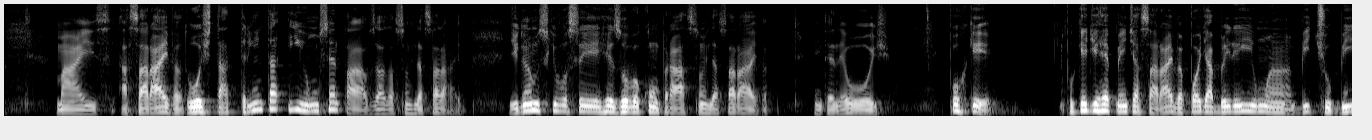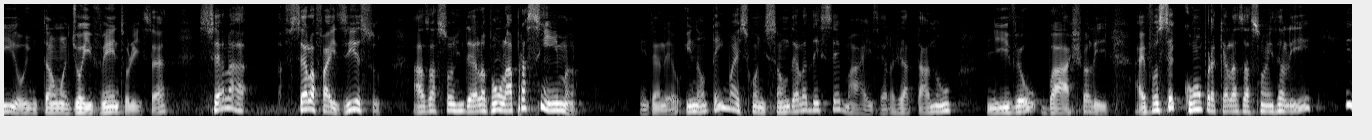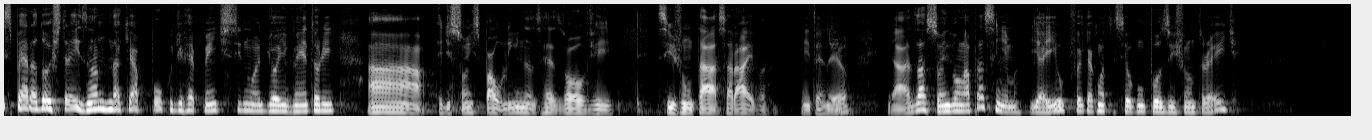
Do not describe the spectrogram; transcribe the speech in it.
Mas a Saraiva hoje está 31 centavos as ações da Saraiva. Digamos que você resolva comprar ações da Saraiva, entendeu? Hoje. Por quê? Porque de repente a Saraiva pode abrir uma B2B ou então uma joint venture, certo? Se ela, se ela faz isso, as ações dela vão lá para cima, entendeu? E não tem mais condição dela descer mais, ela já está no nível baixo ali. Aí você compra aquelas ações ali, espera dois, três anos, daqui a pouco, de repente, se numa joint venture, a Edições Paulinas resolve se juntar à Saraiva, entendeu? E as ações vão lá para cima. E aí o que foi que aconteceu com o position trade?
